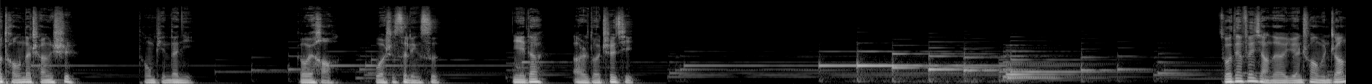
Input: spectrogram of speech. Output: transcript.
不同的城市，同频的你。各位好，我是四零四，你的耳朵知己。昨天分享的原创文章，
